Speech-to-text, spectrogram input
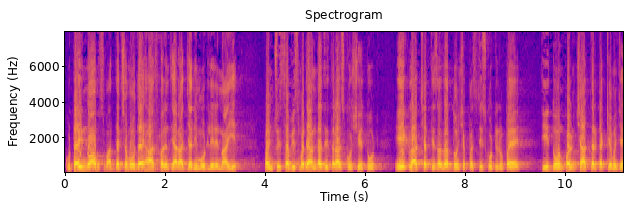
कुठेही नॉर्म्स अध्यक्ष महोदय आजपर्यंत या राज्यांनी मोडलेले नाहीत. पंचवीस सव्वीसमध्ये अंदाजित राजकोषीय तूट एक लाख छत्तीस हजार दोनशे पस्तीस कोटी रुपये आहे. ती दोन पॉईंट शहात्तर टक्के म्हणजे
